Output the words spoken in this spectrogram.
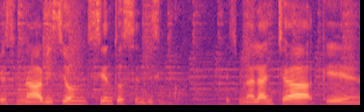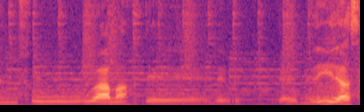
Es una visión 165. Es una lancha que en su gama de, de- de medidas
